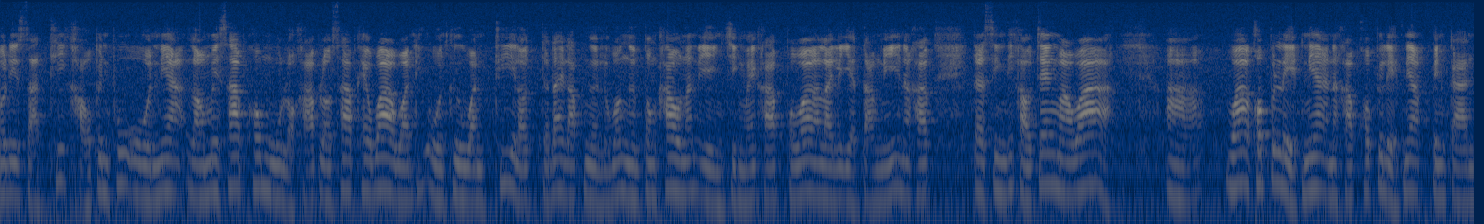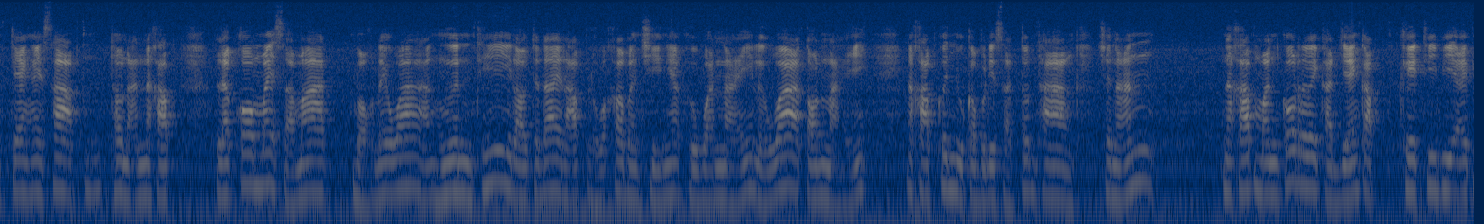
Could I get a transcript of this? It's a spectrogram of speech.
บริษัทที่เขาเป็นผู้โอนเนี่ยเราไม่ทราบข้อมูลหรอกครับ เราทราบแค่ว่าวันที่โอนคือวันที่เราจะได้รับเงินหรือว่าเงินต้องเข้านั่นเองจริงไหมครับเพราะว่ารายละเอียดตามนี้นะครับ แต่สิ่งที่เขาแจ้งมาว่าว่าคอร์เปอเรทเนี่ยนะครับคอร์เปอเรทเนี่ยเป็นการแจ้งให้ทราบเท่านั้นนะครับ แล้วก็ไม่สามารถ บอกได้ว่าเงินที่เราจะได้รับหรือว่าเข้าบัญชีเนี่ยคือวันไหนหรือว่าตอนไหนนะครับ ขึ้นอยู่กับบริษัทต้นทาง ฉะนั้นนะครับมันก็เลยขัดแย้งกับ KTB IP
